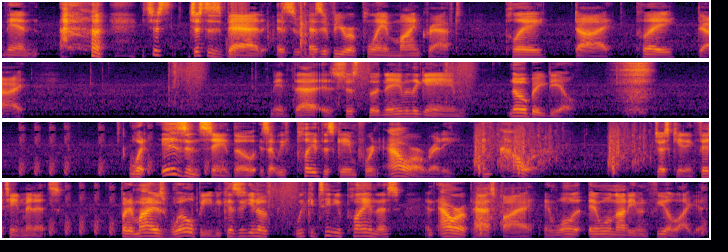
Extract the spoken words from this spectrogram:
Man, it's just just as bad as as if you were playing Minecraft. Play, die, play, die. I mean, that is just the name of the game. No big deal. What is insane, though, is that we've played this game for an hour already. An hour. Just kidding, 15 minutes. But it might as well be, because, you know, we continue playing this, an hour will pass by, and we'll, it will not even feel like it.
